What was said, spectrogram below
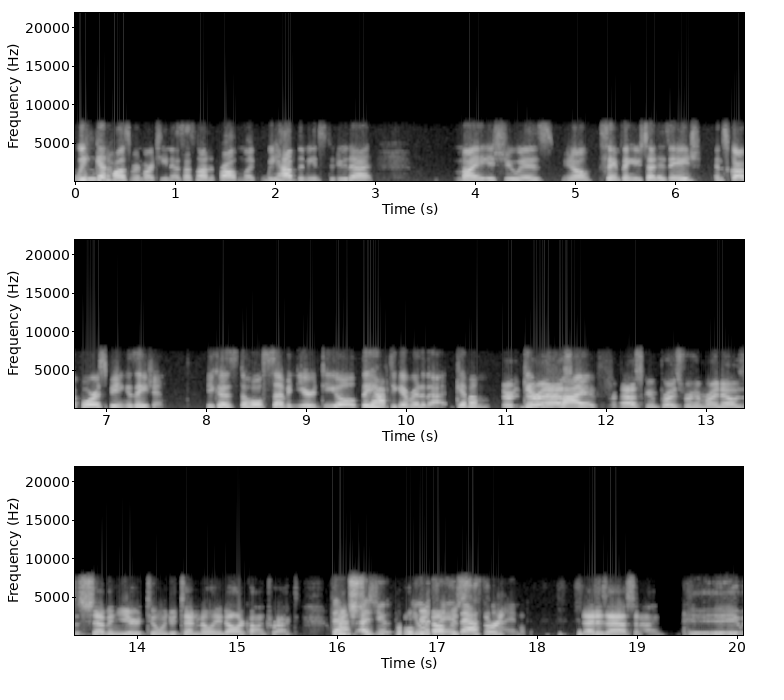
we can get Hosmer and Martinez. That's not a problem. Like we have the means to do that. My issue is, you know, same thing you said, his age and Scott Boras being his agent. Because the whole seven year deal, they have to get rid of that. Give him They're, they're asking five. asking price for him right now is a seven year, two hundred ten million dollar contract. that's which as you you would say is it's 30 asinine. That is asinine. It- it-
